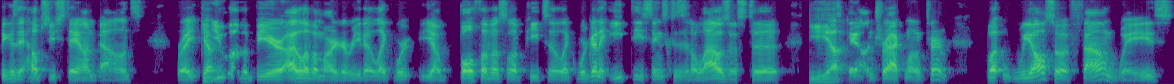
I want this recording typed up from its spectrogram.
because it helps you stay on balance right Yep. you love a beer i love a margarita like we're you know both of us love pizza like we're going to eat these things because it allows us to Yep. stay on track long term. But we also have found ways,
